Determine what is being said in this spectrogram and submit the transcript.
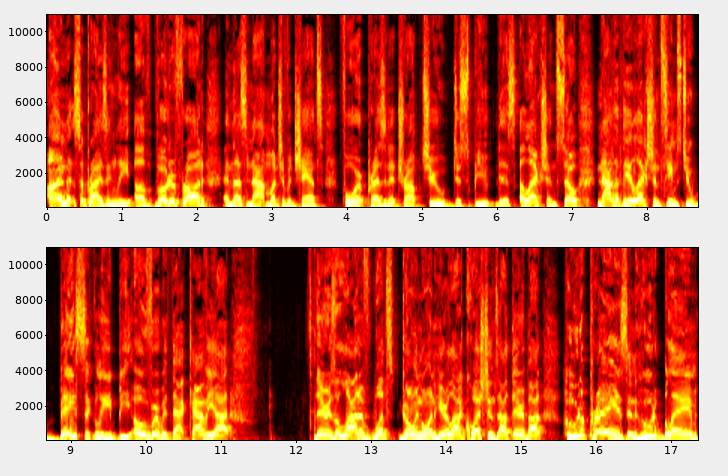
unsurprisingly, of voter fraud, and thus not much of a chance for President Trump to dispute this election. So now that the election seems to basically be over with that caveat, there is a lot of what's going on here, a lot of questions out there about who to praise and who to blame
